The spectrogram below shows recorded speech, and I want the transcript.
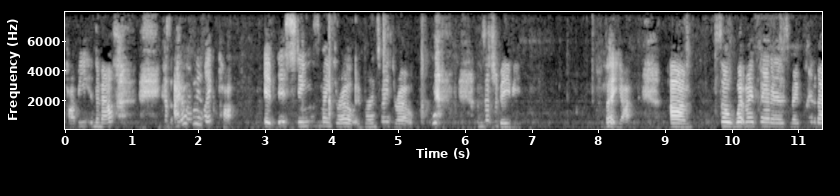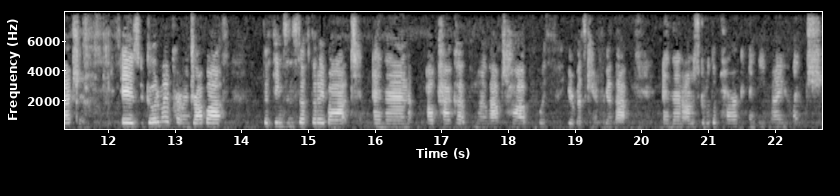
poppy in the mouth because I don't really like pop. It, it stings my throat. It burns my throat. I'm such a baby. But yeah. Um, so what my plan is, my plan of action is go to my apartment, drop off the things and stuff that I bought, and then I'll pack up my laptop with earbuds, can't forget that. And then I'll just go to the park and eat my lunch.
